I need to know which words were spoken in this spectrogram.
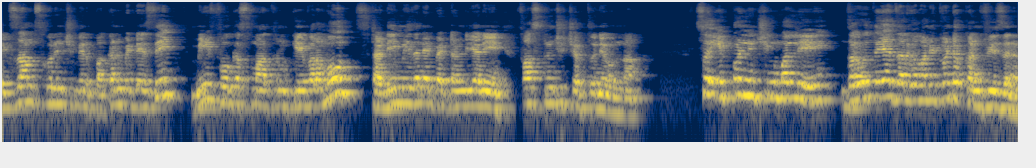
ఎగ్జామ్స్ గురించి మీరు పక్కన పెట్టేసి మీ ఫోకస్ మాత్రం కేవలము స్టడీ మీదనే పెట్టండి అని ఫస్ట్ నుంచి చెప్తూనే ఉన్నా. సో ఇప్పటి నుంచి మళ్ళీ జరుగుతాయా జరగవనేటువంటి ఒక కన్ఫ్యూజన్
